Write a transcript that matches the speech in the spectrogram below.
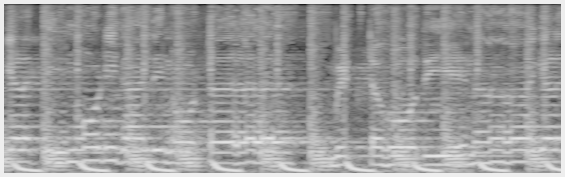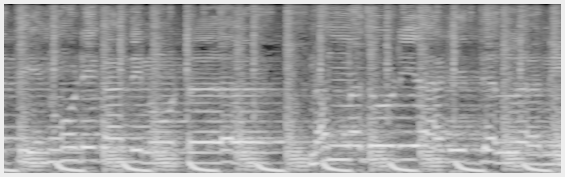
ಗೆಳತಿ ನೋಡಿ ಗಾಂಧಿ ನೋಟ. ಬಿಟ್ಟ ಹೋದಿ ಏನ ಗೆಳತಿ ನೋಡಿ ಗಾಂಧಿ ನೋಟ. ನನ್ನ ಜೋಡಿ ಆಡಿದ್ದೆಲ್ಲ ನೀ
